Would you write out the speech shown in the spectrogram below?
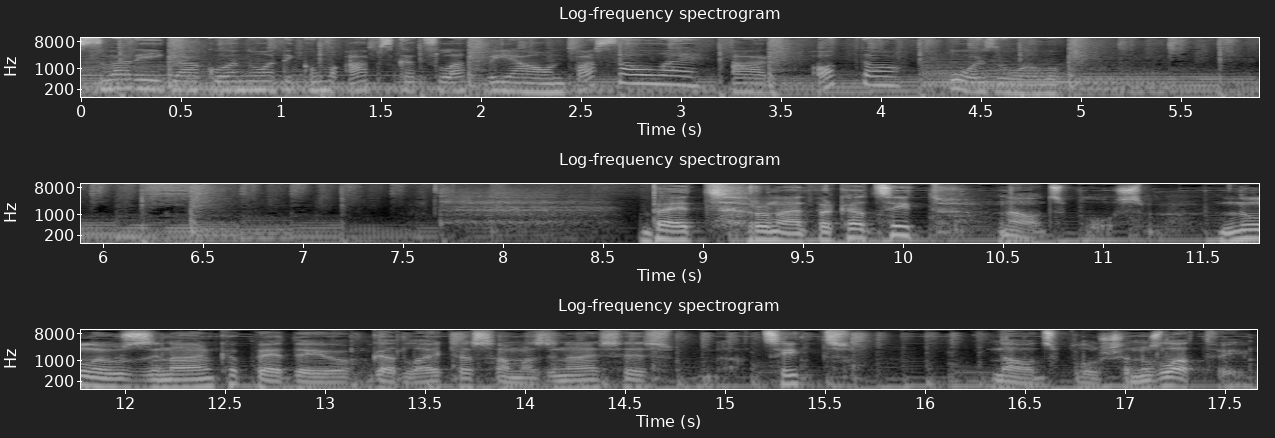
Svarīgāko notikumu apskats Latvijā un pasaulē ar Otto Ozolu. Bet runājot par kādu citu naudas plūsmu, nulle uzzinājām, ka pēdējo gadu laikā samazinājusies cits naudas plūšana uz Latviju.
